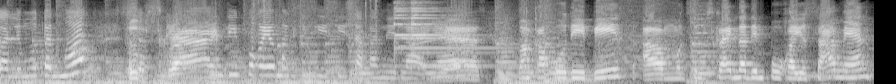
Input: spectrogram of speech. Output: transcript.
kalimutan mag Subscribe. Hindi po kayo magsisisi sa kanila. Yes. Yan. Mga kapudibis, um, mag-subscribe na din po kayo sa amin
